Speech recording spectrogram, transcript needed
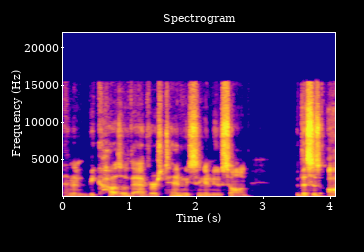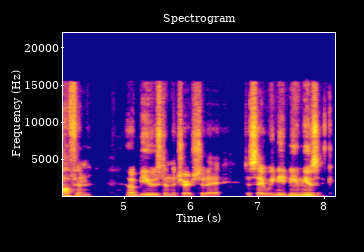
And then because of that, verse 10, we sing a new song. This is often abused in the church today to say we need new music.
